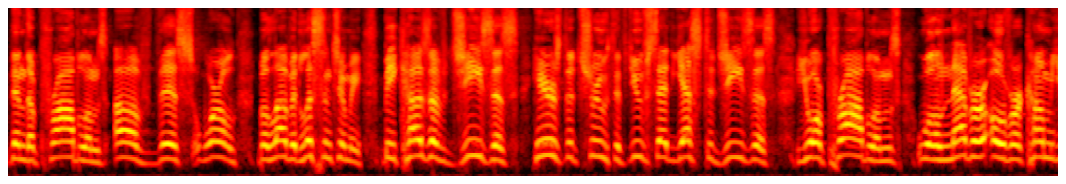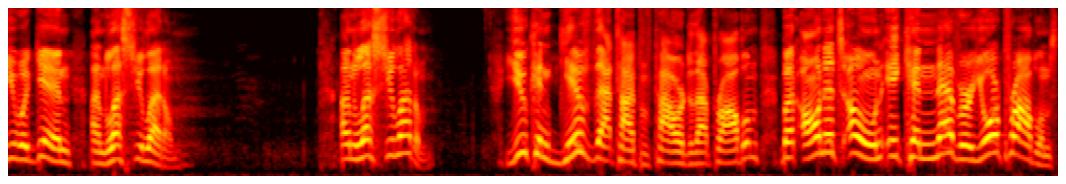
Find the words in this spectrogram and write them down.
than the problems of this world. Beloved, listen to me. Because of Jesus, here's the truth. If you've said yes to Jesus, your problems will never overcome you again unless you let them. Unless you let them. You can give that type of power to that problem, but on its own, it can never, your problems,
